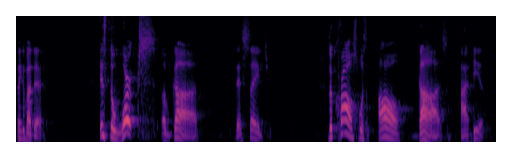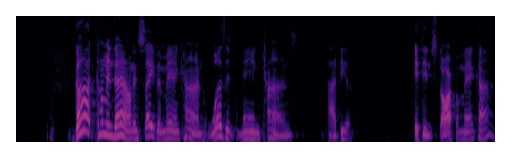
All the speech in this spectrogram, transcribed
think about that. It's the works of God that saved you. The cross was all God's idea. God coming down and saving mankind wasn't mankind's idea. It didn't start from mankind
